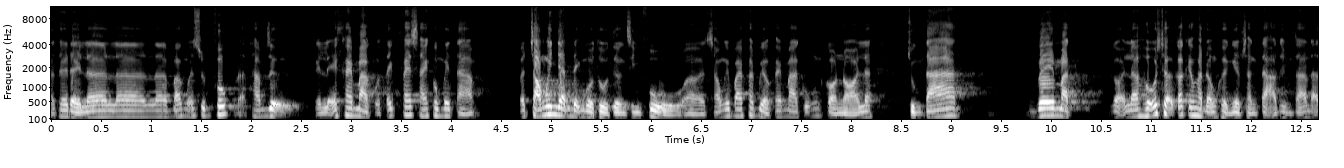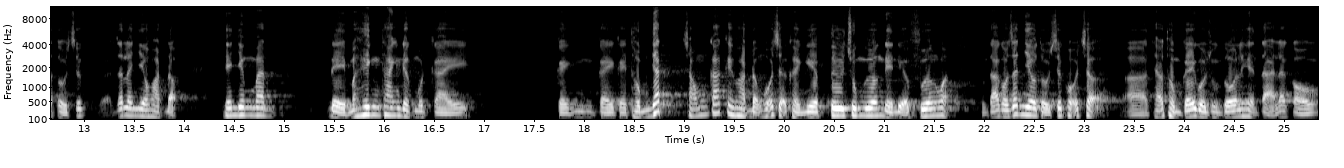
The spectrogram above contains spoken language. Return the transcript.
uh, thời đấy là, là là bác Nguyễn Xuân Phúc đã tham dự cái lễ khai mạc của Techfest 2018 và trong cái nhận định của thủ tướng chính phủ uh, trong cái bài phát biểu khai mạc cũng có nói là chúng ta về mặt gọi là hỗ trợ các cái hoạt động khởi nghiệp sáng tạo thì chúng ta đã tổ chức rất là nhiều hoạt động. Thế nhưng mà để mà hình thành được một cái cái cái cái thống nhất trong các cái hoạt động hỗ trợ khởi nghiệp từ trung ương đến địa phương chúng ta có rất nhiều tổ chức hỗ trợ à, theo thống kê của chúng tôi là hiện tại là có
